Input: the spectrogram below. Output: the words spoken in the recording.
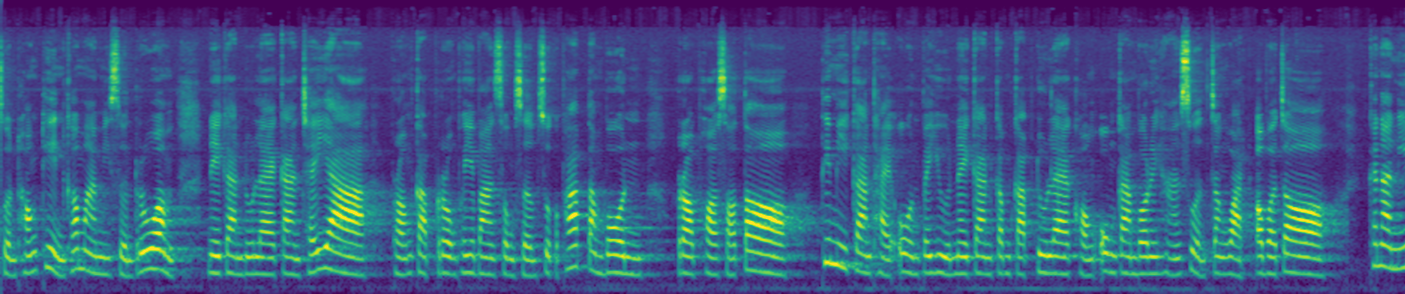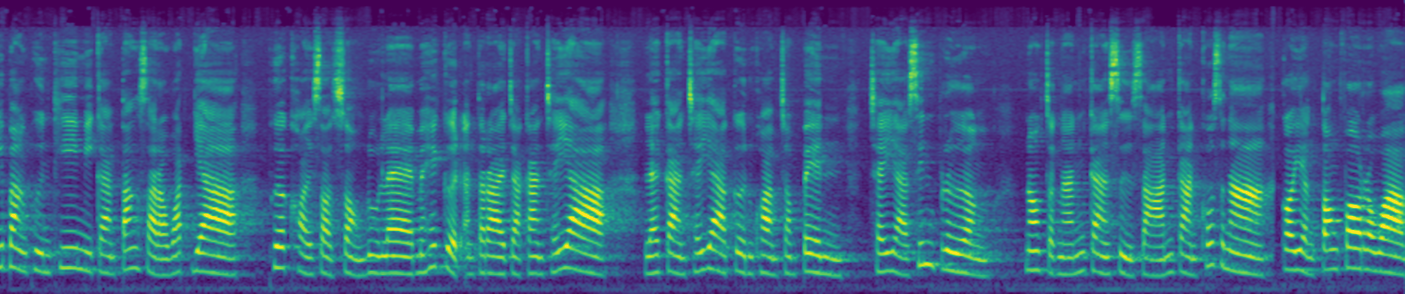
ส่วนท้องถิ่นเข้ามามีส่วนร่วม ในการดูแลการใช้ยา พร้อมกับโรงพยาบาลส่งเสริมสุขภาพตำบล รอพสตที่มีการถ่ายโอนไปอยู่ในการกำกับดูแลขององค์การบริหารส่วนจังหวัดอบจ ขณะนี้บางพื้นที่มีการตั้งสารวัตรยา เพื่อคอยสอดส่องดูแลไม่ให้เกิดอันตรายจากการใช้ยา และการใช้ยาเกินความจำเป็น ใช้ยาสิ้นเปลือง นอกจากนั้นการสื่อสารการโฆษณาก็ยังต้องเฝ้าระวัง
